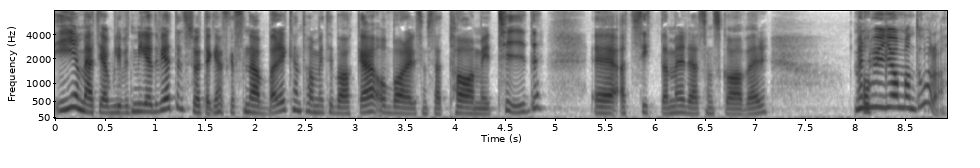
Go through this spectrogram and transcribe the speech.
i och med att jag blivit medveten så att jag ganska snabbare kan ta mig tillbaka och bara liksom så ta mig tid eh, att sitta med det där som skaver. Men och, hur gör man då? då?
